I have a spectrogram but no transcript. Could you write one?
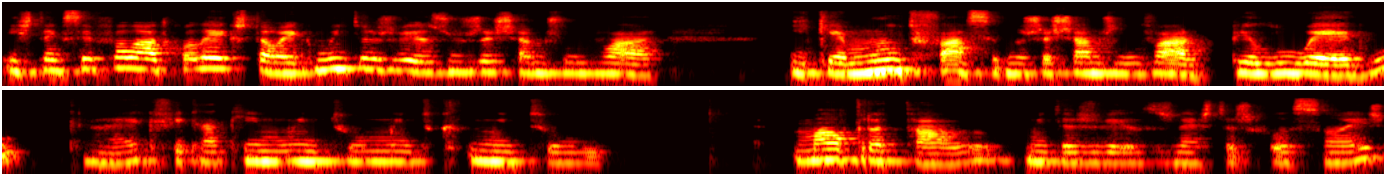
Isto tem que ser falado. Qual é a questão? É que muitas vezes nos deixamos levar, e que é muito fácil nos deixarmos levar pelo ego, é? que fica aqui muito, muito, muito maltratado, muitas vezes, nestas relações,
